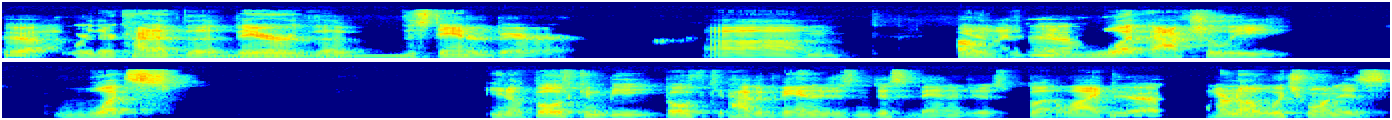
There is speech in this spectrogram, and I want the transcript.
yeah uh, where they're kind of the they're the the standard bearer um you oh, know and, yeah. and what actually what's you know both can be both have advantages and disadvantages but like yeah. i don't know which one is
